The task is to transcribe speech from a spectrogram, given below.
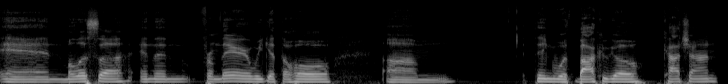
and Melissa and then from there we get the whole um thing with Bakugo, Kacchan,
